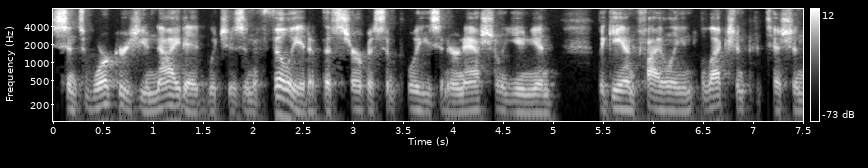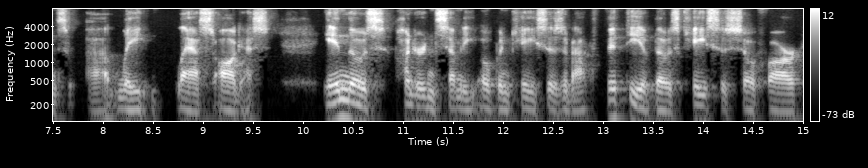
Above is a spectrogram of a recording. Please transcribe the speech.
since Workers United, which is an affiliate of the Service Employees International Union, began filing election petitions uh, late last August. In those 170 open cases, about 50 of those cases so far,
